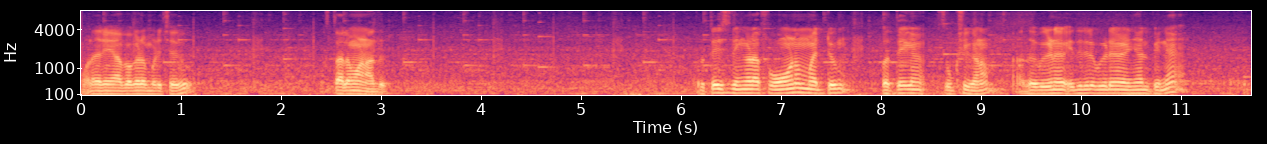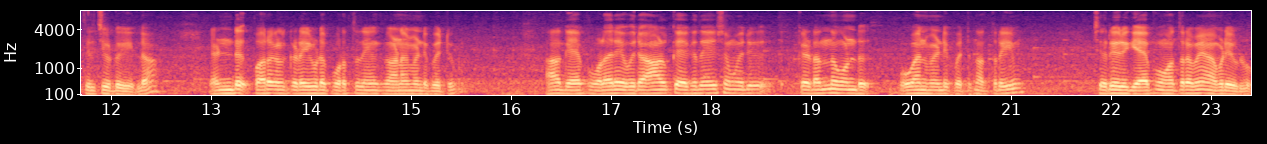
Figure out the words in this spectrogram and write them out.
വളരെ അപകടം പിടിച്ചൊരു സ്ഥലമാണത്. പ്രത്യേകിച്ച് നിങ്ങളുടെ ഫോണും മറ്റും പ്രത്യേകം സൂക്ഷിക്കണം. അത് വീണ് ഇതിൽ വീണ് കഴിഞ്ഞാൽ പിന്നെ തിരിച്ചു കിട്ടുകയില്ല. രണ്ട് പാറകൾക്കിടയിലൂടെ പുറത്ത് നിങ്ങൾക്ക് കാണാൻ വേണ്ടി പറ്റും. ആ ഗ്യാപ്പ് വളരെ ഒരാൾക്ക് ഏകദേശം ഒരു കിടന്നുകൊണ്ട് പോകാൻ വേണ്ടി പറ്റുന്ന അത്രയും ചെറിയൊരു ഗ്യാപ്പ് മാത്രമേ അവിടെ ഉള്ളൂ.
